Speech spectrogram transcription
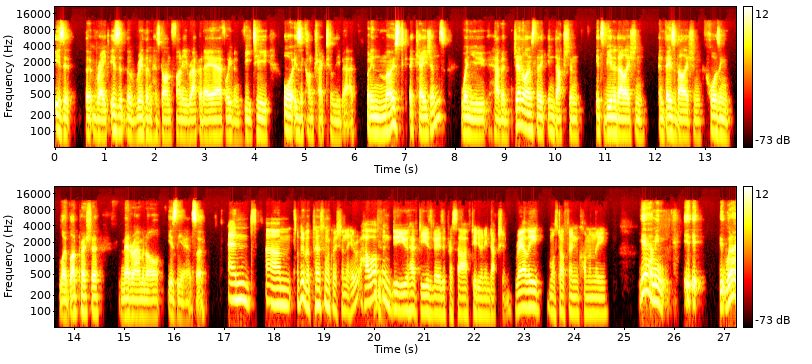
Is it the rate? Is it the rhythm has gone funny, rapid AF, or even VT, or is the contractility bad? But in most occasions, when you have a general anesthetic induction, it's venodilation and vasodilation causing low blood pressure metaraminol is the answer. And um, a bit of a personal question, Lahiru. How often do you have to use vasopressor after you do an induction? Rarely, most often, commonly? Yeah, I mean, it, it, it, when I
